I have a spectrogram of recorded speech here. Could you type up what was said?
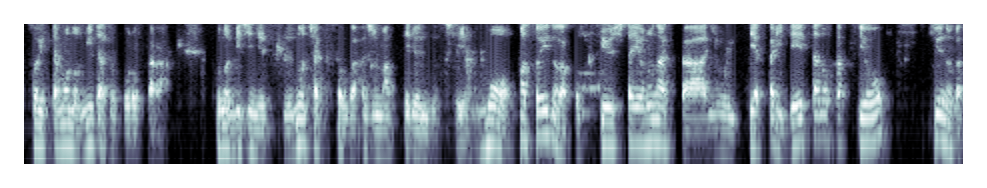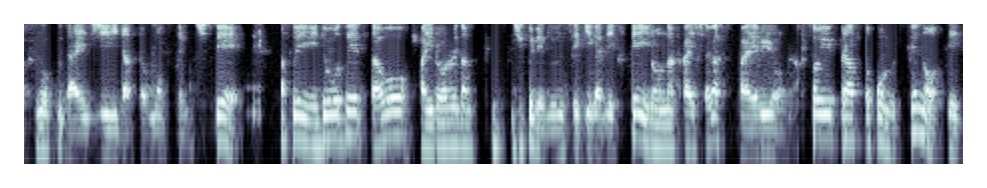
そういったものを見たところから、このビジネスの着想が始まってるんですけれども、まあ、そういうのが普及した世の中において、やっぱりデータの活用っていうのがすごく大事だと思ってまして、まあ、そういう移動データをいろいろな軸で分析ができて、いろんな会社が使えるような、そういうプラットフォームっていうのを提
